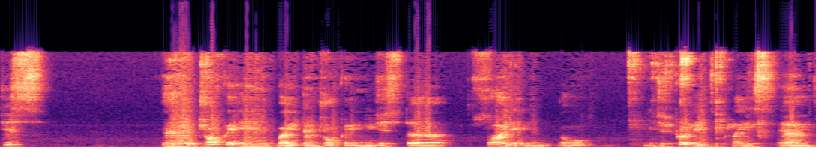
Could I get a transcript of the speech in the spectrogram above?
Just uh, drop it in. Well, you don't drop it in. You just uh, slide it in, or you just put it into place. Um,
